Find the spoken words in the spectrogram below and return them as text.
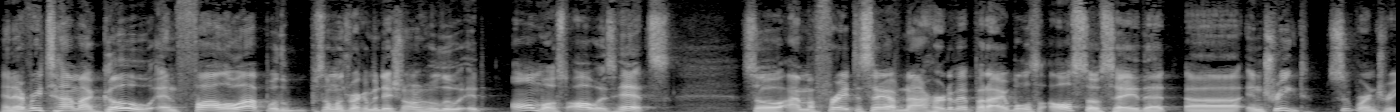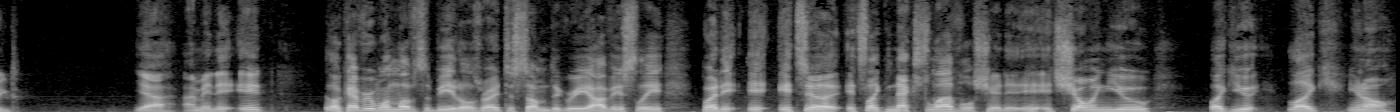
And every time I go and follow up with someone's recommendation on Hulu, it almost always hits. So I'm afraid to say I've not heard of it, but I will also say that uh, intrigued, super intrigued. Yeah, I mean it, it. Look, everyone loves the Beatles, right? To some degree, obviously, but it, it it's a it's like next level shit. It, it's showing you, like you like you know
